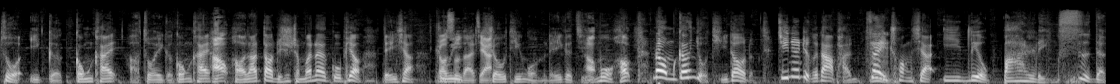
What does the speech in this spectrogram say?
做一个公开啊，做一个公开。好，好，那到底是什么呢？股票，等一下告诉大家。收听我们的一个节目。好，好，那我们刚刚有提到的，今天整个大盘再创下一六八零四的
